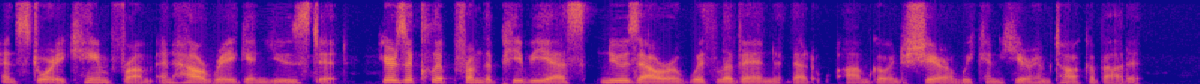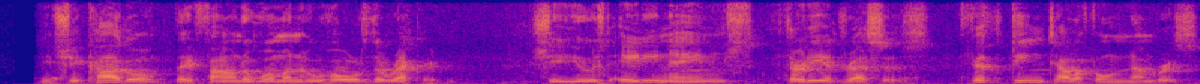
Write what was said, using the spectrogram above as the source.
and story came from and how Reagan used it. Here's a clip from the PBS NewsHour with Levin that I'm going to share. We can hear him talk about it. In Chicago, they found a woman who holds the record. She used 80 names, 30 addresses, 15 telephone numbers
